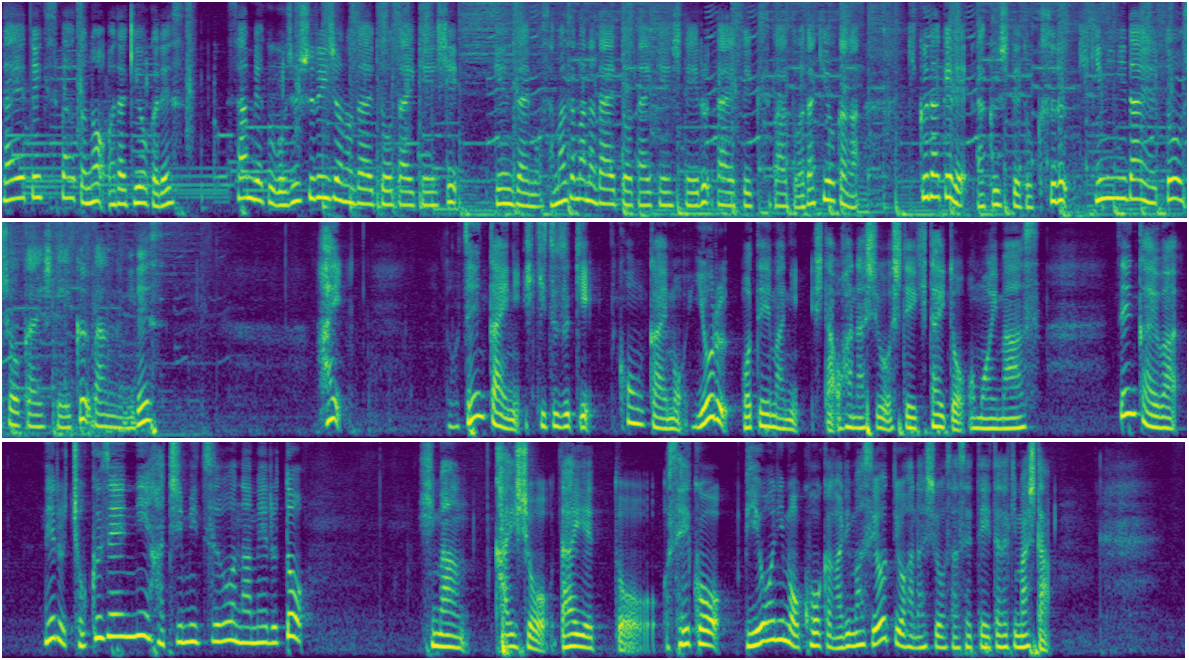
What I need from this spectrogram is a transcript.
ダイエットエキスパートの和田清香です。350種類以上のダイエットを体験し現在も様々なダイエットを体験しているダイエットエキスパート和田清香が聞くだけで楽して得する聞き耳ダイエットを紹介していく番組です。はい。前回に引き続き今回も夜をテーマにしたお話をしていきたいと思います。前回は寝る直前に蜂蜜を舐めると肥満解消ダイエット成功美容にも効果がありますよというお話をさせていただきました。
